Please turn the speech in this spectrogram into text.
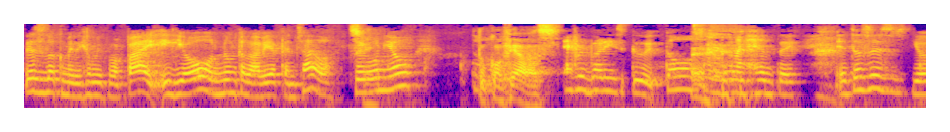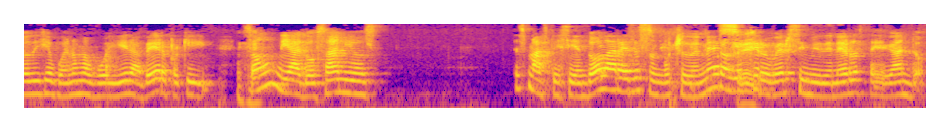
Eso es lo que me dijo mi papá y, yo nunca lo había pensado. Según yo, ¿Tú confiabas? everybody's good, todos son buena gente. Entonces yo dije, bueno, me voy a ir a ver porque son ya dos años. Es más de 100 dólares, eso es mucho dinero. Yo Sí. quiero ver si mi dinero está llegando.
